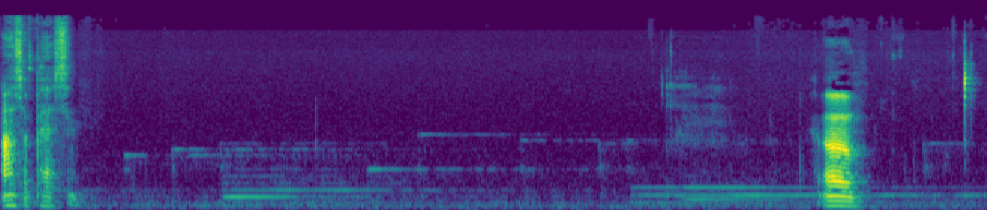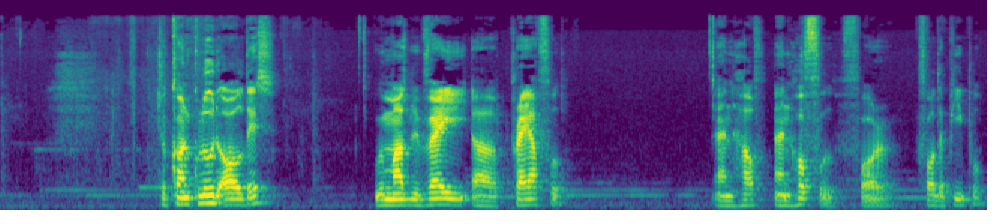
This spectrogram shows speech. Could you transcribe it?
as a person. Uh, to conclude all this, we must be very uh, prayerful and, hope, and hopeful for, for the people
